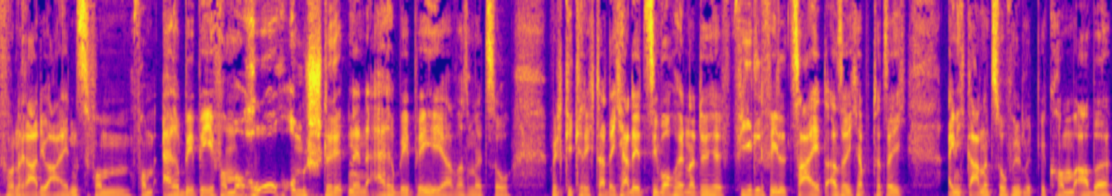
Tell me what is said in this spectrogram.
von Radio 1, vom, vom RBB, vom hoch umstrittenen RBB, ja, was man jetzt so mitgekriegt hat. Ich hatte jetzt die Woche natürlich viel, viel Zeit. Also ich habe tatsächlich eigentlich gar nicht so viel mitbekommen, aber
